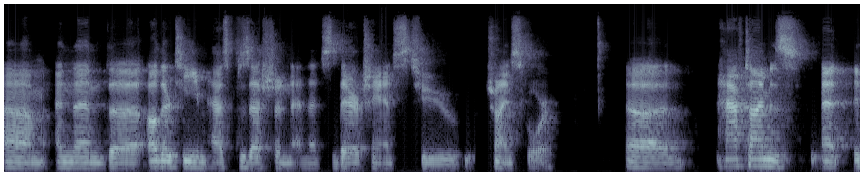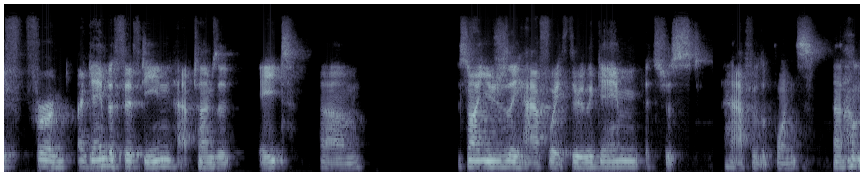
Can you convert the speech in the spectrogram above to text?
Um, and then the other team has possession, and that's their chance to try and score. Uh, halftime is at if for a game to 15, halftime's at eight. Um, it's not usually halfway through the game; it's just half of the points. Um,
